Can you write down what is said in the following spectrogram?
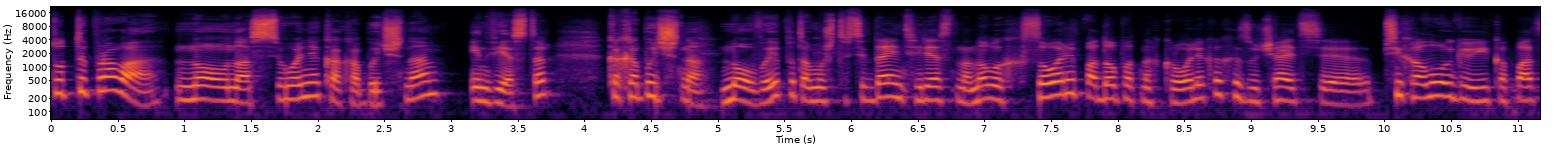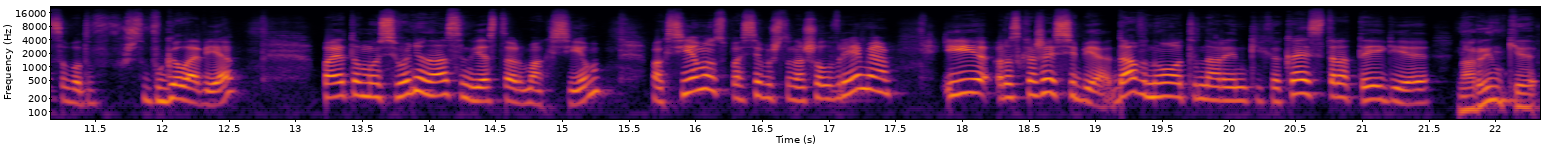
Тут ты права, но у нас сегодня, как обычно, инвестор, как обычно, новый, потому что всегда интересно на новых сори, подопытных кроликах изучать э, психологию и копаться вот в, в голове. Поэтому сегодня у нас инвестор Максим. Максим, спасибо, что нашел время. И расскажи о себе. Давно ты на рынке? Какая стратегия? На рынке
